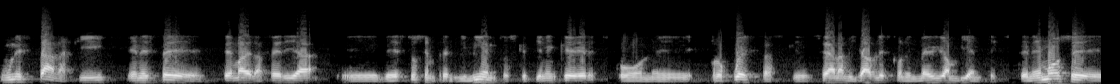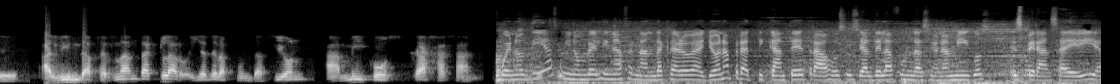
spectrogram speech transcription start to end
un stand aquí en este tema de la feria eh, de estos emprendimientos que tienen que ver con eh, propuestas que sean amigables con el medio ambiente. Tenemos eh, a Linda Fernanda Claro, ella es de la Fundación Amigos Cajazán. Buenos días, mi nombre es Linda Fernanda Claro Bayona, practicante de trabajo social de la Fundación Amigos Esperanza de Vida.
